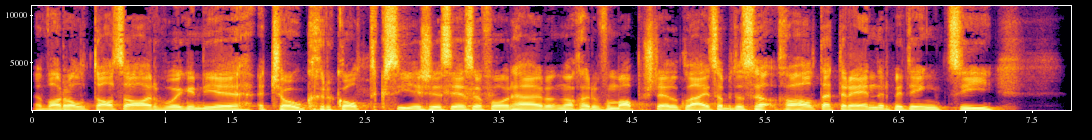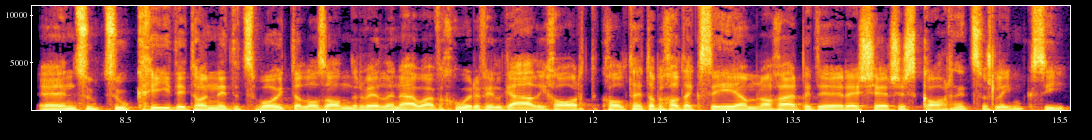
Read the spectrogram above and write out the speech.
war halt Hazard, wo irgendwie ein Joker-Gott war, eine Saison vorher und nachher auf dem Abstellgleis. Aber das kann halt auch trainerbedingt sein. Äh, ein Suzuki, dort habe ich nicht den zweiten Lausanne wollen, auch einfach hure viel geile Karten geholt hat. Aber ich habe gesehen, nachher bei der Recherche ist es gar nicht so schlimm gewesen.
